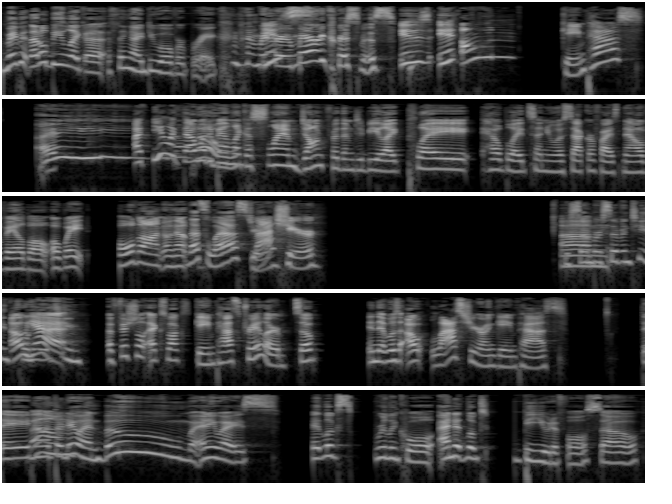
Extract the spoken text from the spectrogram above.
maybe that'll be like a thing I do over break. Merry Is- Merry Christmas. Is it on Game Pass? I I feel like that would have been like a slam dunk for them to be like, play Hellblade Senua's Sacrifice now available. Oh, wait, hold on. Oh, no, that's last year, last year. December Um, seventeenth. oh, yeah. official Xbox Game Pass trailer. So, and it was out last year on Game Pass. They know what they're doing. Boom. Anyways, it looks really cool and it looked beautiful. So,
